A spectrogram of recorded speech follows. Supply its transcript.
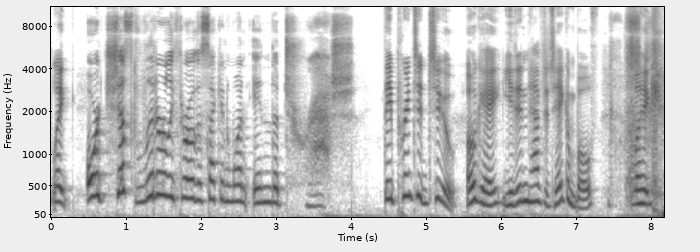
Like or just literally throw the second one in the trash they printed two. Okay, you didn't have to take them both. Like,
